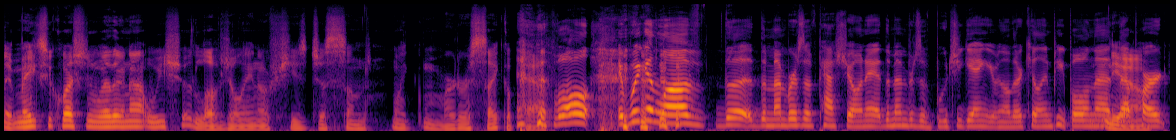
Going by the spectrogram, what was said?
It makes you question whether or not we should love Jolyne or if she's just some like murderous psychopath. Well, if we can love the the members of Passione, the members of Bucci Gang, even though they're killing people in that, Yeah. that part,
